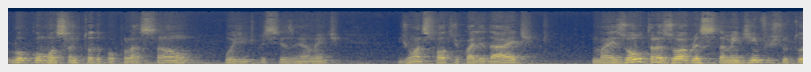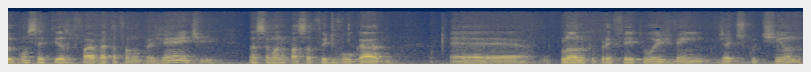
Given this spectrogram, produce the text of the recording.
locomoção de toda a população. Hoje a gente precisa realmente de um asfalto de qualidade mas outras obras também de infraestrutura, com certeza o Fábio vai estar falando para a gente. Na semana passada foi divulgado é, o plano que o prefeito hoje vem já discutindo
